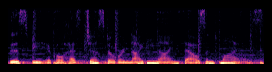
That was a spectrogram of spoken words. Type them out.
This vehicle has just over 99,000 miles.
